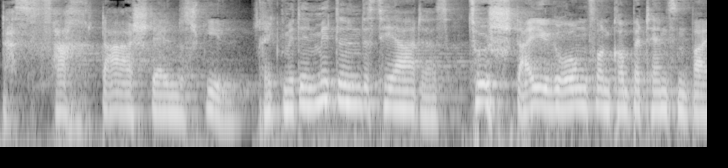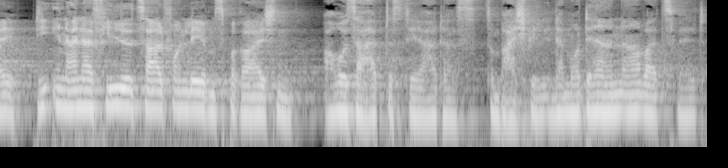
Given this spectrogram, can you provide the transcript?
Das Fach darstellendes Spiel trägt mit den Mitteln des Theaters zur Steigerung von Kompetenzen bei, die in einer Vielzahl von Lebensbereichen außerhalb des Theaters, zum Beispiel in der modernen Arbeitswelt,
